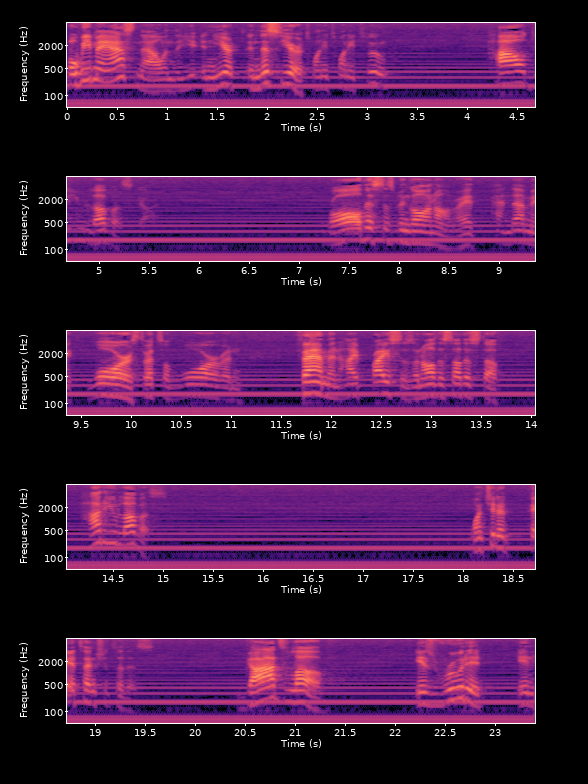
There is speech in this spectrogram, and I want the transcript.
But we may ask now, in, the, in, year, in this year, 2022, how do you love us, God? For all this has been going on, right? Pandemic, wars, threats of war, and famine, high prices, and all this other stuff. How do you love us? I want you to pay attention to this. God's love is rooted in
